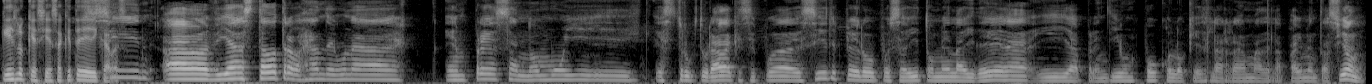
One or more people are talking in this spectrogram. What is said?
qué es lo que hacías, a qué te dedicabas. Sí, había estado trabajando en una empresa no muy estructurada que se pueda decir, pero pues ahí tomé la idea y aprendí un poco lo que es la rama de la pavimentación.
